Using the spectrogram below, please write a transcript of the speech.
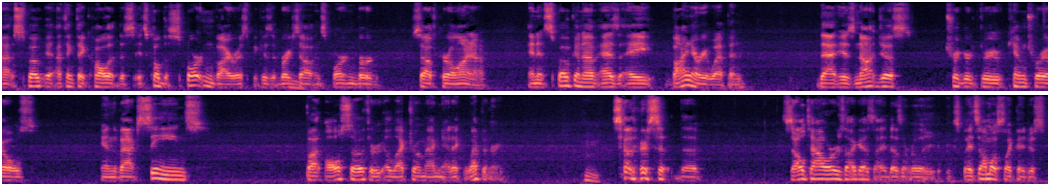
uh, spoke. I think they call it this. It's called the Spartan virus because it breaks mm-hmm. out in Spartanburg, South Carolina, and it's spoken of as a binary weapon that is not just triggered through chemtrails and the vaccines, but also through electromagnetic weaponry. Hmm. So there's the cell towers. I guess it doesn't really. Explain. It's almost like they just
